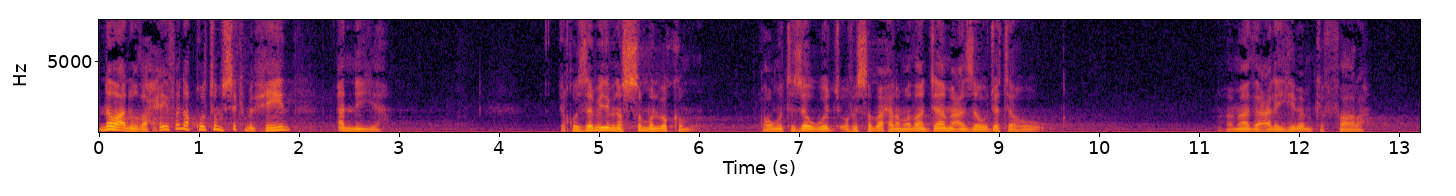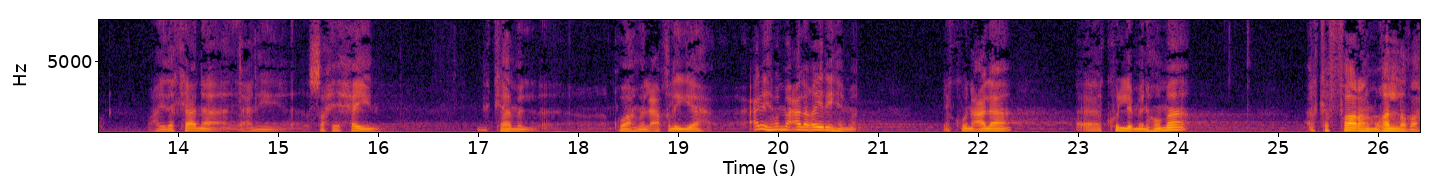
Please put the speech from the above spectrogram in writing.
نوى أن يضحي فنقول تمسك من حين النية. يقول زميلي من الصم البكم وهو متزوج وفي صباح رمضان جامع زوجته. فماذا عليه؟ من كفارة. وإذا كان يعني صحيحين بكامل قواهم العقلية عليهما ما على غيرهما. يكون على آه، كل منهما الكفارة المغلظة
